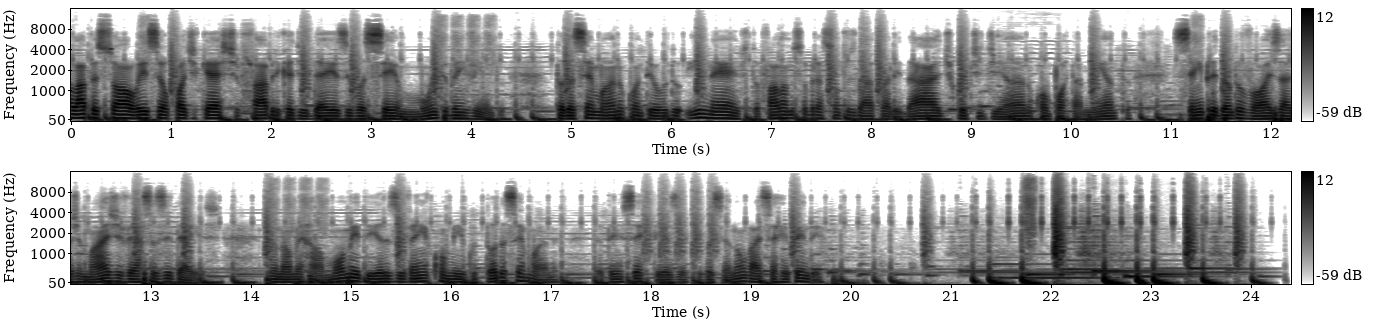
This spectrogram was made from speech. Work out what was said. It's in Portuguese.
Olá pessoal, esse é o podcast Fábrica de Ideias e você é muito bem-vindo. Toda semana conteúdo inédito falando sobre assuntos da atualidade, cotidiano, comportamento, sempre dando voz às mais diversas ideias. Meu nome é Ramon Medeiros e venha comigo toda semana. Eu tenho certeza que você não vai se arrepender.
